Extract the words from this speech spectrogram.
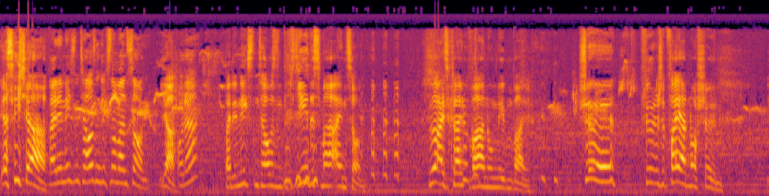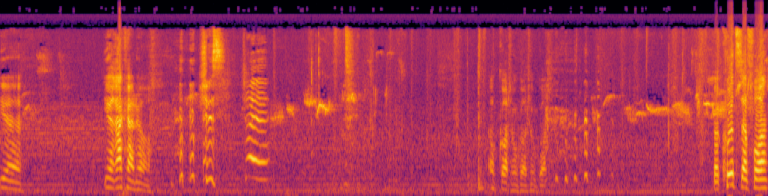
Ja sicher. Bei den nächsten 1000 gibt's nochmal einen Song. Ja. Oder? Bei den nächsten 1000 gibt jedes Mal einen Song. Nur als kleine Warnung nebenbei. Schön. Schön, feiert noch schön. Ihr, ihr Rackerdorf. Tschüss. Tschö. Oh Gott, oh Gott, oh Gott. Ich war kurz davor,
